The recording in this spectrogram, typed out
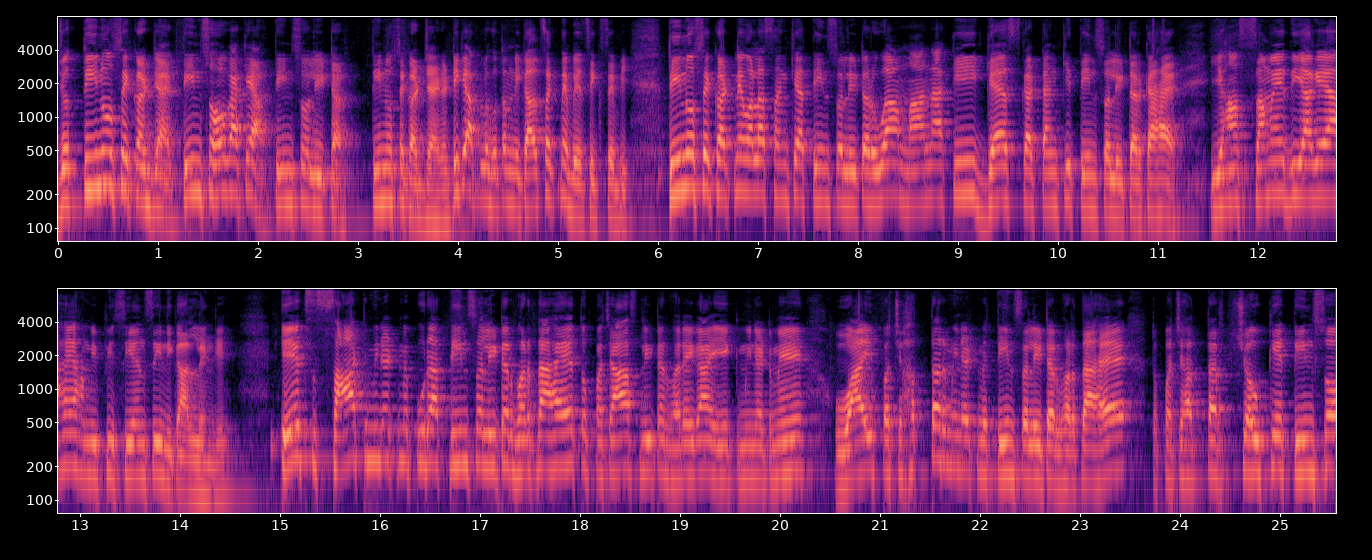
जो तीनों से कट जाए 300 होगा क्या? 300 लीटर, तीनों से कट जाएगा, ठीक है? आप लघुतम निकाल सकते हैं बेसिक से भी। तीनों से कटने वाला संख्या 300 लीटर हुआ, माना कि गैस का टंकी 300 लीटर का है। यहाँ समय दिया गया है, हम इफिशियंसी निकाल लेंगे। एक साठ मिनट में पूरा 300 लीटर भरता है तो 50 लीटर भरेगा एक मिनट में। वाई पचहत्तर मिनट में 300 लीटर भरता है तो पचहत्तर चौके 300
